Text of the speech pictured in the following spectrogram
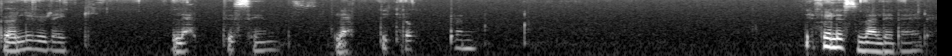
føler du deg lett til sinns, lett i kroppen. Det føles veldig deilig.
